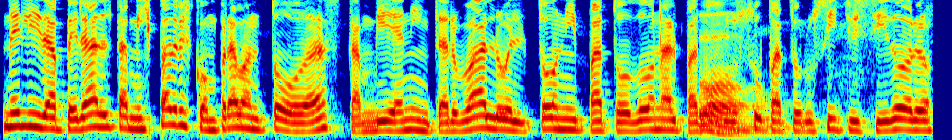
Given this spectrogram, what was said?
Nélida Peralta, mis padres compraban todas, también Intervalo, El Tony, Pato Donald, Patoruzú, Oh. Patorucito, Isidoro,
